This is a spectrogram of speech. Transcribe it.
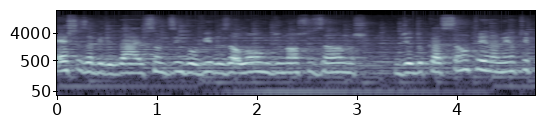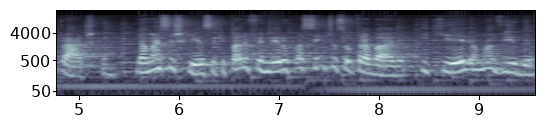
Estas habilidades são desenvolvidas ao longo de nossos anos de educação, treinamento e prática. Jamais se esqueça que para o enfermeiro o paciente é seu trabalho e que ele é uma vida.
